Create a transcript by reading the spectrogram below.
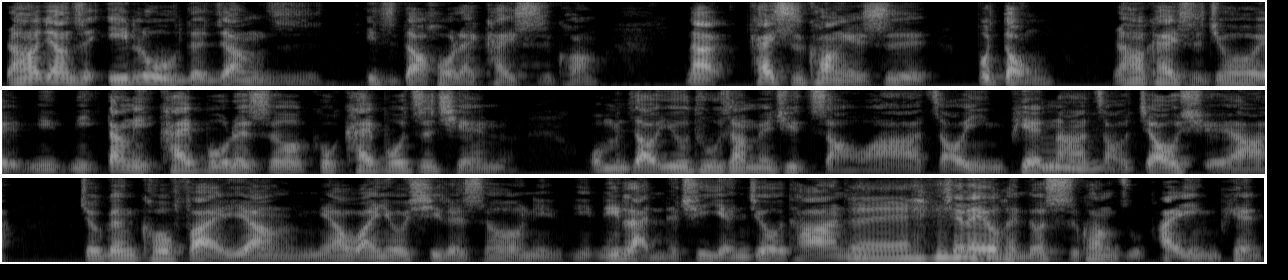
然后这样子一路的这样子，一直到后来开实况。那开实况也是不懂，然后开始就会你你当你开播的时候或开播之前，我们到 YouTube 上面去找啊，找影片啊，嗯。找教学啊，就跟 CoFi 一样，你要玩游戏的时候，你你你懒得去研究它，你对。现在有很多实况组拍影片，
